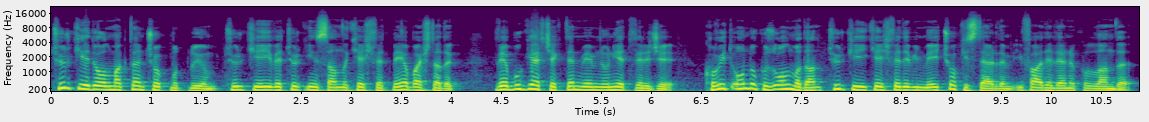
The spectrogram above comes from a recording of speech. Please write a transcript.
Türkiye'de olmaktan çok mutluyum. Türkiye'yi ve Türk insanını keşfetmeye başladık ve bu gerçekten memnuniyet verici. Covid-19 olmadan Türkiye'yi keşfedebilmeyi çok isterdim ifadelerini kullandı.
